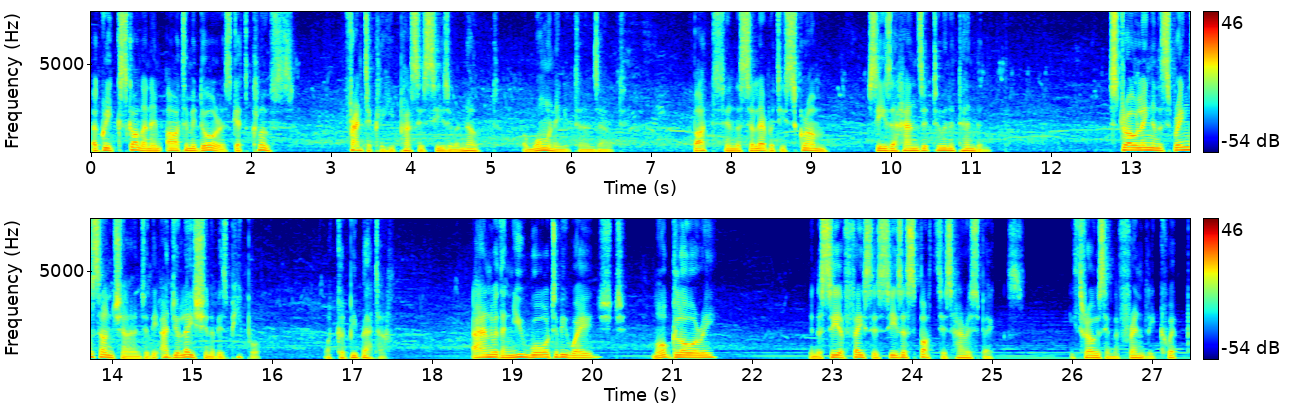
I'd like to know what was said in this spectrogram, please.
A Greek scholar named Artemidorus gets close. Frantically, he passes Caesar a note, a warning, it turns out. But in the celebrity scrum, Caesar hands it to an attendant. Strolling in the spring sunshine to the adulation of his people, what could be better? And with a new war to be waged, more glory, in the sea of faces, Caesar spots his haruspices. He throws him a friendly quip.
